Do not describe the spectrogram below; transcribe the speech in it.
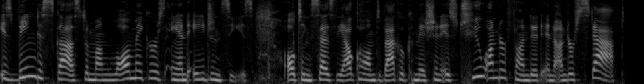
is being discussed among lawmakers and agencies. Alting says the Alcohol and Tobacco Commission is too underfunded and understaffed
